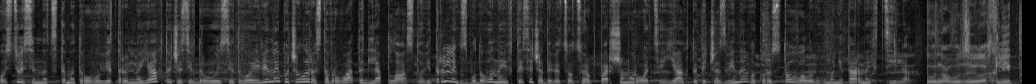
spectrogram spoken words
Ось цю 17-метрову вітрильну яхту часів Другої світової війни почали реставрувати для пласту. Вітрильник збудований в 1941 році. Яхту під час війни використовували в гуманітарних цілях. Вона возила хліб,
